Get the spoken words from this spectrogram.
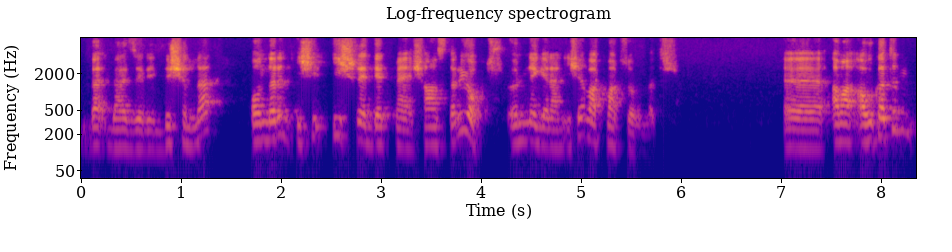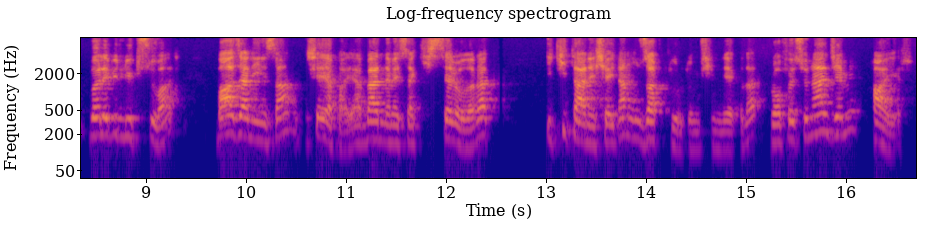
benzeri dışında onların işi, iş reddetme şansları yoktur. Önüne gelen işe bakmak zorundadır. Ee, ama avukatın böyle bir lüksü var. Bazen insan şey yapar. Ya ben de mesela kişisel olarak iki tane şeyden uzak durdum şimdiye kadar. Profesyonelce mi? Hayır.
